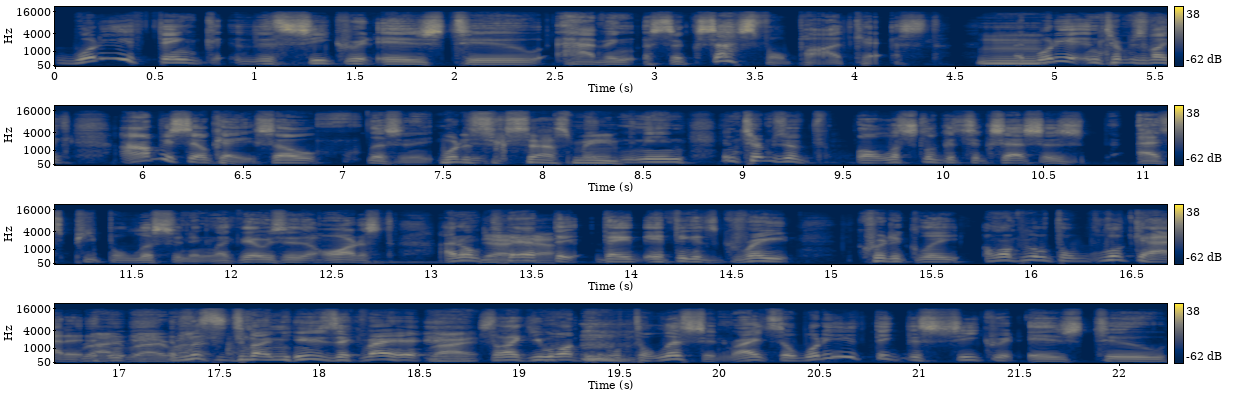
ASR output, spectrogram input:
What do you think the secret is to having a successful podcast? Mm. Like, hmm. what do you, in terms of like, obviously, okay, so listen. What does success mean? I mean, in terms of, well, let's look at success as, as people listening. Like, there was an artist. I don't yeah, care yeah. if they, they, they think it's great critically. I want people to look at it right, and, right, right. listen to my music, right? Right. So, like, you want people to listen, right? So, what do you think the secret is to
